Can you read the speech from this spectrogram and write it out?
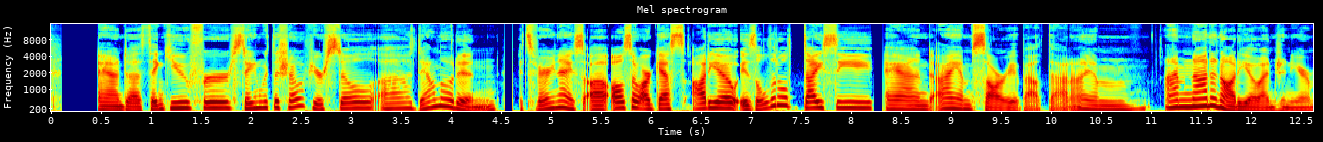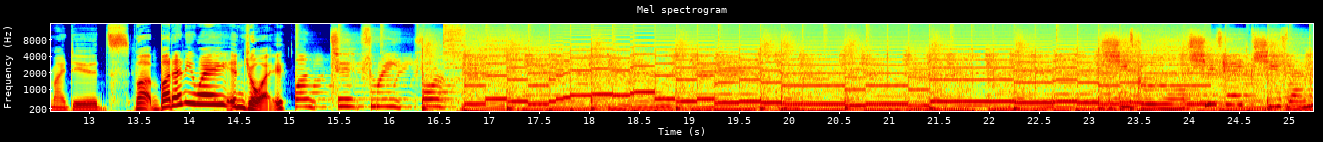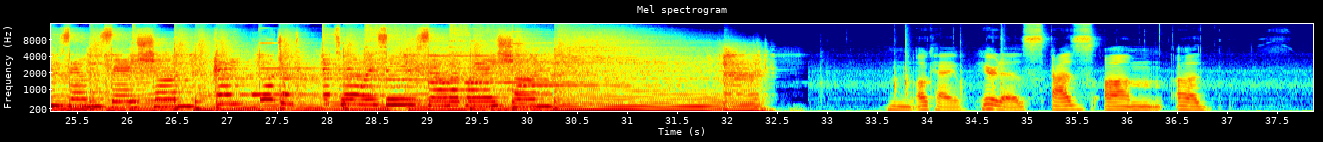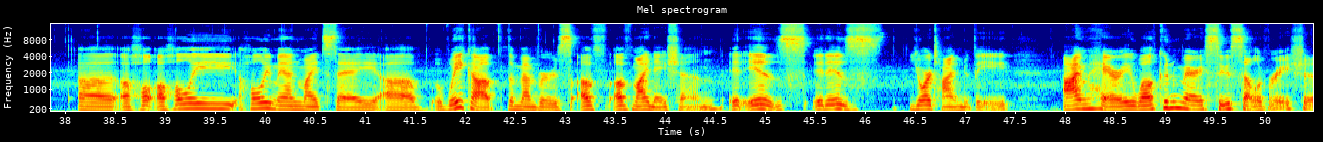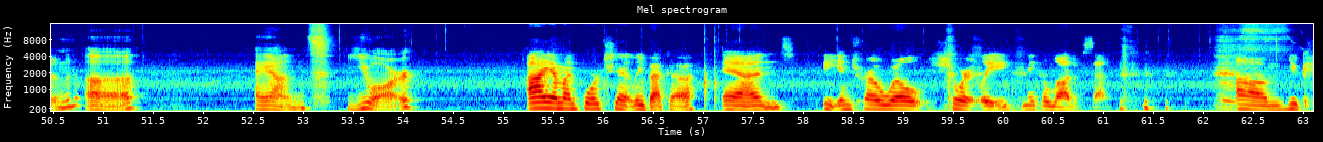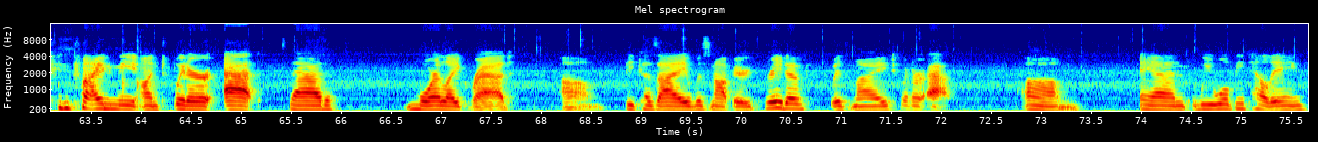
And uh, thank you for staying with the show if you're still uh, downloading. It's very nice. Uh, also, our guest's audio is a little dicey, and I am sorry about that. I am I'm not an audio engineer, my dudes. But but anyway, enjoy. One, two, three, four. Sensation. Hmm, okay, here it is. As um a a, ho- a holy holy man might say, uh, "Wake up, the members of of my nation. It is it is your time to be." I'm Harry. Welcome to Mary Sue Celebration. Uh, and you are. I am unfortunately Becca, and the intro will shortly make a lot of sense. um, you can find me on Twitter at sad more like rad, um, because I was not very creative with my Twitter app. Um, and we will be telling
